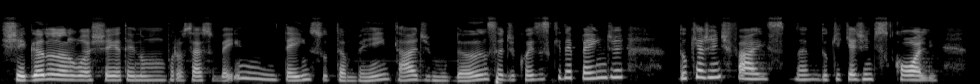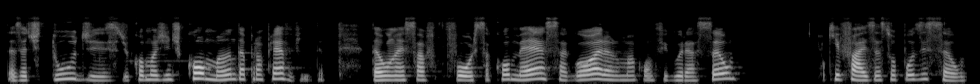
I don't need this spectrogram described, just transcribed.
chegando na lua cheia tendo um processo bem intenso também, tá, de mudança, de coisas que depende do que a gente faz, né, do que que a gente escolhe, das atitudes, de como a gente comanda a própria vida. Então essa força começa agora numa configuração que faz essa oposição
